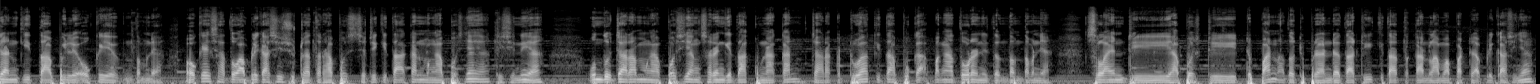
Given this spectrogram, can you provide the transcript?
Dan kita pilih oke ya teman-teman ya. Oke satu aplikasi sudah terhapus Jadi kita akan menghapusnya ya di sini ya. Untuk cara menghapus yang sering kita gunakan Cara kedua kita buka pengaturan nih teman-teman ya. Selain dihapus di depan atau di beranda tadi Kita tekan lama pada aplikasinya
